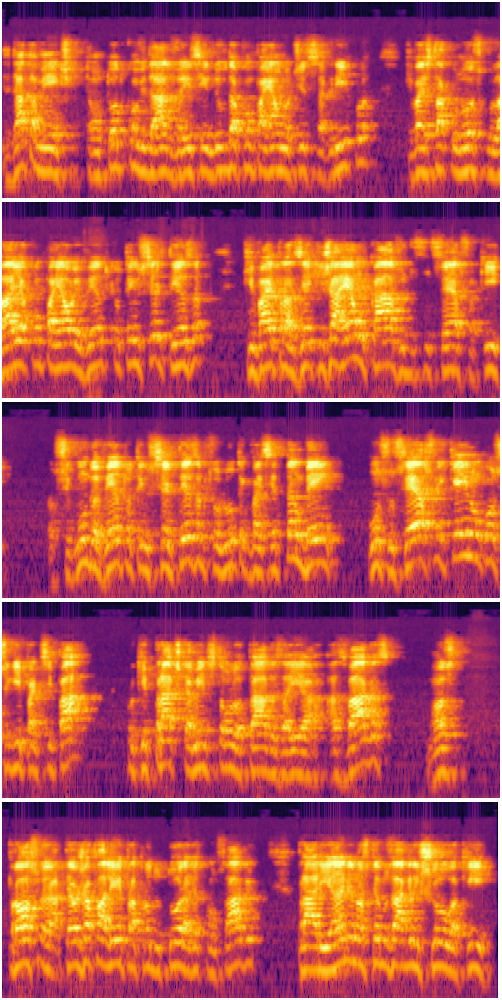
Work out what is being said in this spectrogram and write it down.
Exatamente. Estão todos convidados aí, sem dúvida, a acompanhar o Notícias Agrícola, que vai estar conosco lá e acompanhar o evento que eu tenho certeza que vai trazer, que já é um caso de sucesso aqui. O segundo evento, eu tenho certeza absoluta que vai ser também um sucesso. E quem não conseguir participar, porque praticamente estão lotadas aí as vagas, nós próximo, até eu já falei para a produtora responsável, para a Ariane, nós temos a AgriShow aqui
